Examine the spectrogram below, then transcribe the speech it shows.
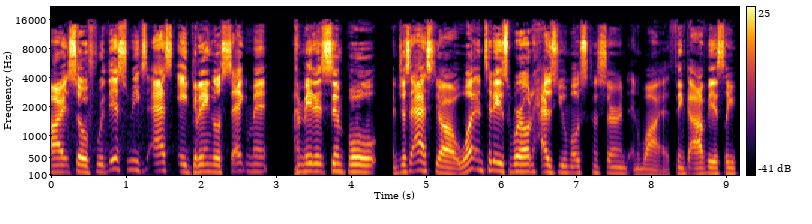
All right, so for this week's Ask a Gringo segment, I made it simple and just asked y'all what in today's world has you most concerned and why. I think obviously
